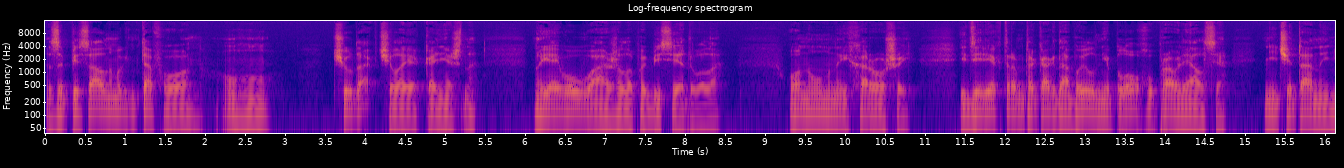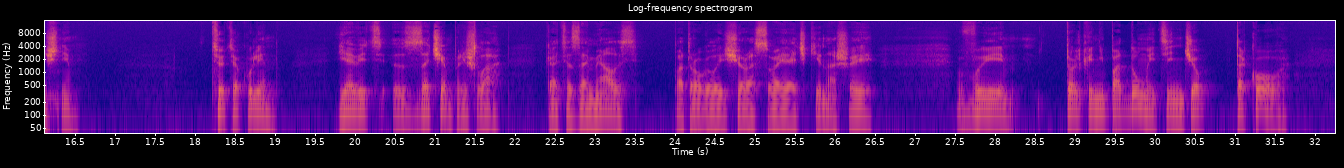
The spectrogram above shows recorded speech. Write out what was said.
Записал на магнитофон. Угу. Чудак человек, конечно, но я его уважила, побеседовала. Он умный, хороший. И директором-то, когда был, неплохо управлялся, не чита нынешним. Тетя Кулин, я ведь зачем пришла? Катя замялась, потрогала еще раз свои очки на шее. Вы только не подумайте ничего такого.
